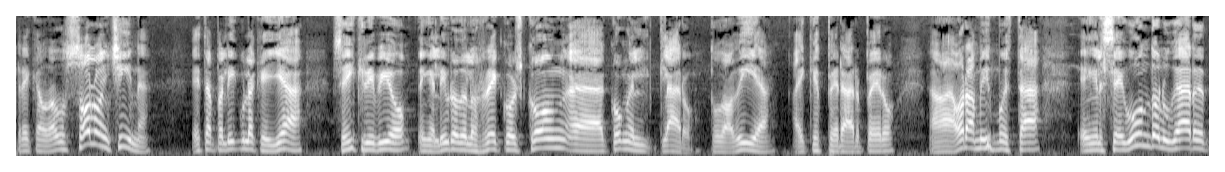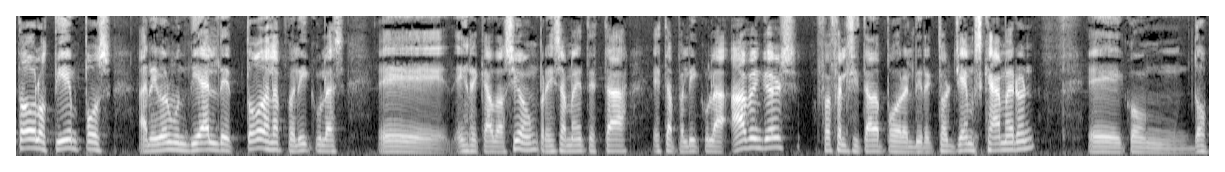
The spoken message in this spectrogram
recaudado solo en China esta película que ya se inscribió en el libro de los récords con, eh, con el, claro, todavía hay que esperar, pero ahora mismo está en el segundo lugar de todos los tiempos a nivel mundial de todas las películas eh, en recaudación. Precisamente está esta película Avengers, fue felicitada por el director James Cameron. Eh, con dos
